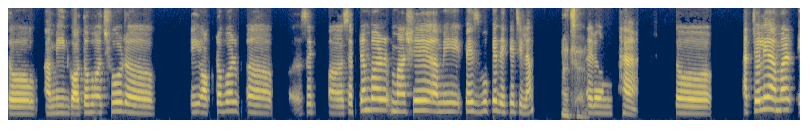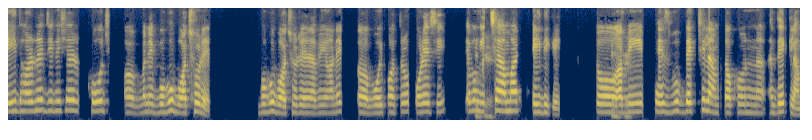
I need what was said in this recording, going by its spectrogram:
তো আমি গত বছর এই অক্টোবর সেপ্টেম্বর মাসে আমি ফেসবুকে দেখেছিলাম। আচ্ছা। এরকম হ্যাঁ। তো অ্যাকচুয়ালি আমার এই ধরনের জিনিসের খোঁজ মানে বহু বছরের বহু বছরের আমি অনেক বইপত্র পড়েছি এবং ইচ্ছা আমার এই দিকেই। তো আমি ফেসবুক দেখছিলাম তখন দেখলাম।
